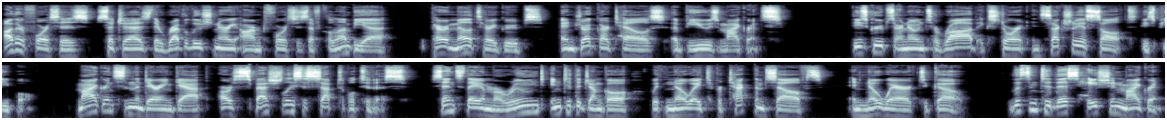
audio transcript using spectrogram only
Other forces, such as the Revolutionary Armed Forces of Colombia, paramilitary groups, and drug cartels, abuse migrants. These groups are known to rob, extort, and sexually assault these people. Migrants in the Darien Gap are especially susceptible to this, since they are marooned into the jungle with no way to protect themselves and nowhere to go. Listen to this Haitian migrant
